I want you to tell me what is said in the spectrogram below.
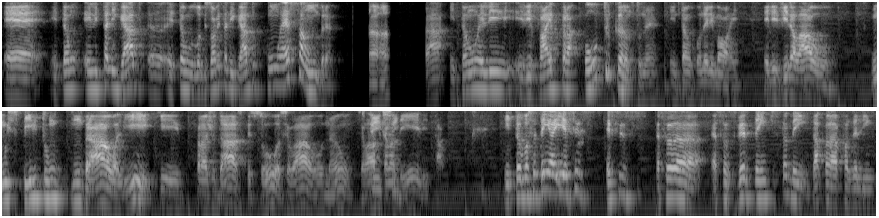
É, então, ele tá ligado. Eh, então, o lobisomem tá ligado com essa umbra. Aham. Tá? Então, ele, ele vai para outro canto, né? Então, quando ele morre. Ele vira lá o, um espírito umbral ali que para ajudar as pessoas, sei lá, ou não, sei lá, sim, ficar sim. dele e tal. Então você tem aí esses, esses, essa, essas vertentes também. Dá para fazer link,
